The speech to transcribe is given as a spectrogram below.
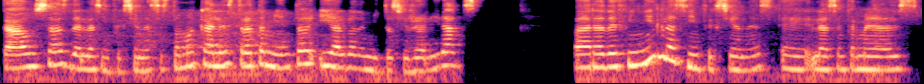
causas de las infecciones estomacales, tratamiento y algo de mitos y realidades. Para definir las infecciones, eh, las enfermedades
